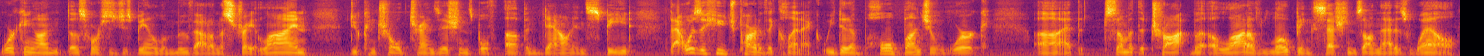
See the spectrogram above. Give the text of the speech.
working on those horses just being able to move out on a straight line do controlled transitions both up and down in speed that was a huge part of the clinic we did a whole bunch of work uh, at the some at the trot, but a lot of loping sessions on that as well.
